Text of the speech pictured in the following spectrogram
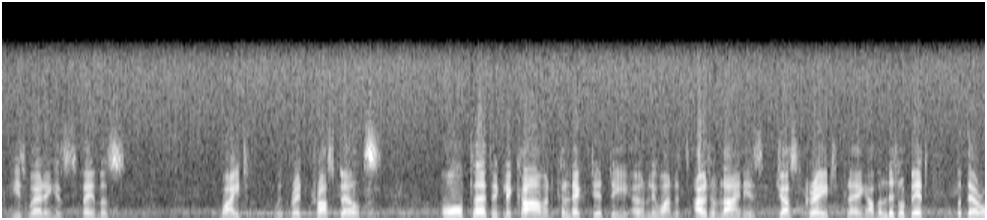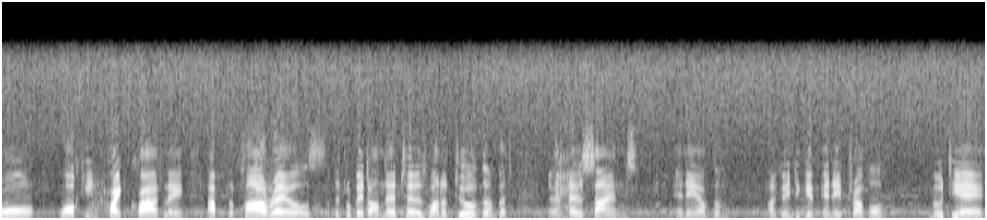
and he's wearing his famous white with red cross belts. All perfectly calm and collected. The only one that's out of line is Just Great, playing up a little bit, but they're all walking quite quietly up the far rails, a little bit on their toes, one or two of them, but are no signs any of them are going to give any trouble. Moutier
